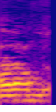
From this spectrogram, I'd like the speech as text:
আরাম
